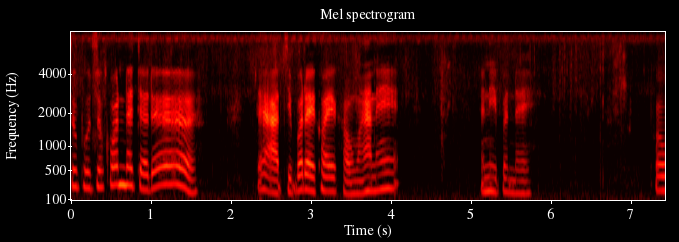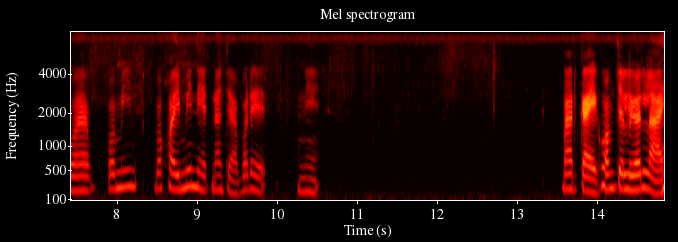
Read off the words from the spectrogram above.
สุผู้สุคนได้เจอเด้อแต่อาจสิบ่ได้ค่อยเข้ามาในอันนี้ปานใดเพราะว่าบ่มีบ่ค่อยมีเน็ตนะจ้ะบ่ได้อันนี้บ้านไก่ความเจริญหลาย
